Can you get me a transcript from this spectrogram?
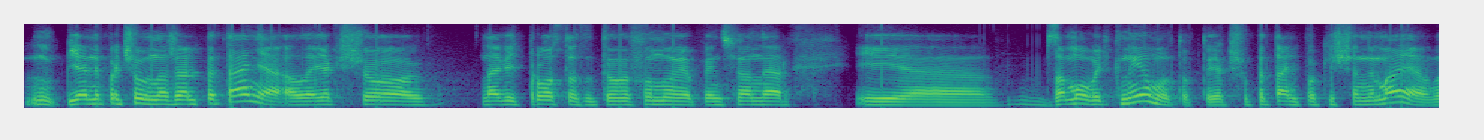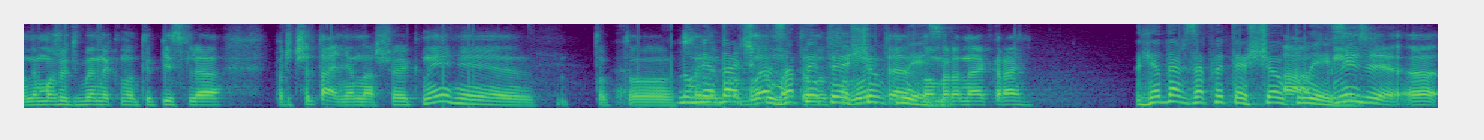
Ну, я не почув, на жаль, питання, але якщо навіть просто зателефонує пенсіонер і е, замовить книгу, тобто, якщо питань поки що немає, вони можуть виникнути після прочитання нашої книги. Тобто, Ну, це не проблема. запитує, що в книзі. номер на екрані. Глядач запитує, що в А, книзі. в книзі е,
